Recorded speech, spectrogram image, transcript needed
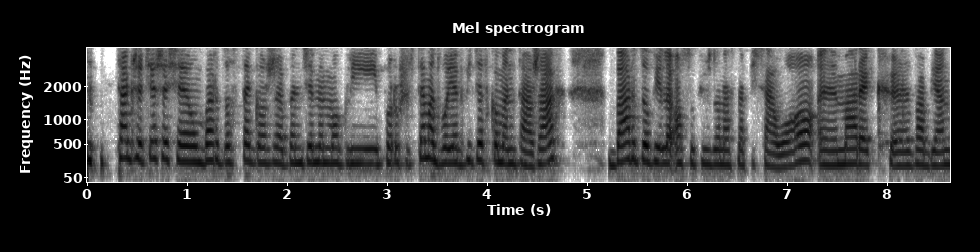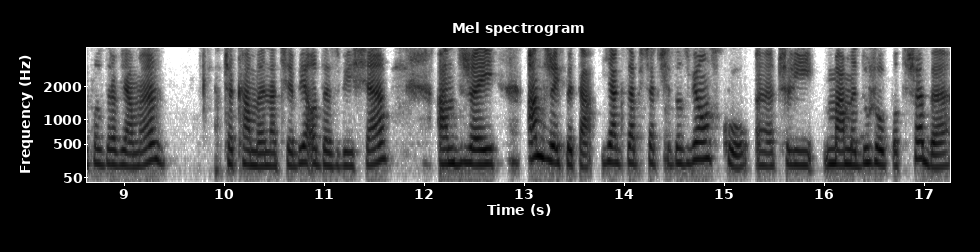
także cieszę się bardzo z tego, że będziemy mogli poruszyć temat, bo jak widzę w komentarzach, bardzo wiele osób już do nas napisało. E, Marek Wabian, pozdrawiamy. Czekamy na Ciebie, odezwij się. Andrzej, Andrzej pyta, jak zapisać się do związku, e, czyli mamy dużą potrzebę,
